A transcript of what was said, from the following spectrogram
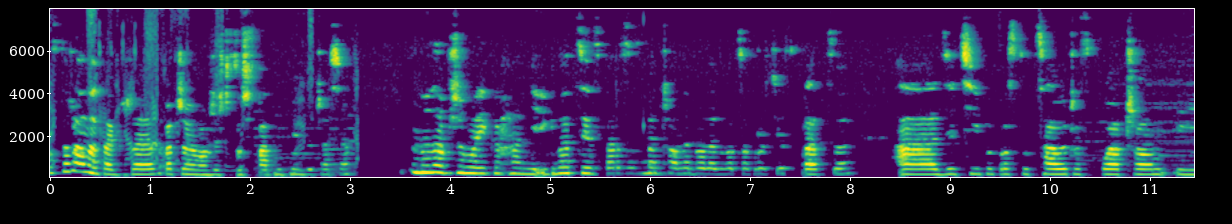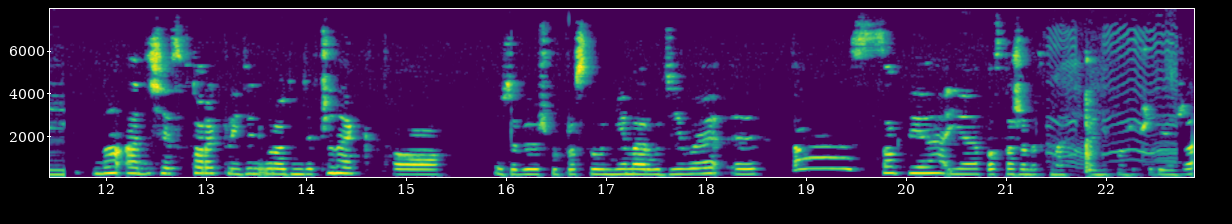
postarzone, także zobaczymy, może jeszcze coś wpadnie w międzyczasie. No dobrze, moi kochani, Ignacy jest bardzo zmęczony, bo ledwo co wrócił z pracy, a dzieci po prostu cały czas płaczą i... No, a dzisiaj jest wtorek, czyli dzień urodzin dziewczynek, to żeby już po prostu nie marudziły, y, sobie je postarzymy w tym akcie, niech może przybierze.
